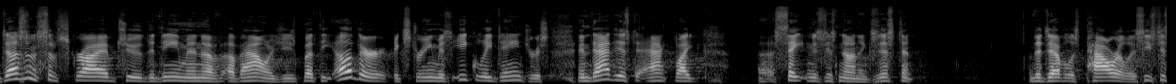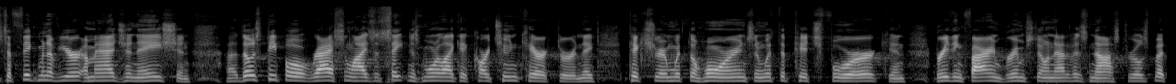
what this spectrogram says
doesn't subscribe to the demon of, of allergies, but the other extreme is equally dangerous, and that is to act like uh, Satan is just non existent. The devil is powerless. He's just a figment of your imagination. Uh, those people rationalize that Satan is more like a cartoon character, and they picture him with the horns and with the pitchfork and breathing fire and brimstone out of his nostrils. But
